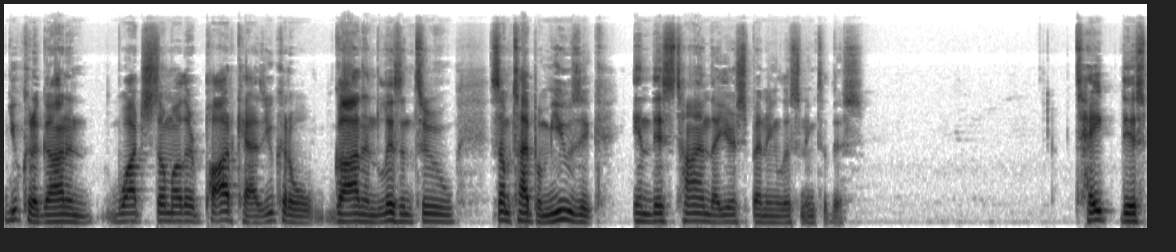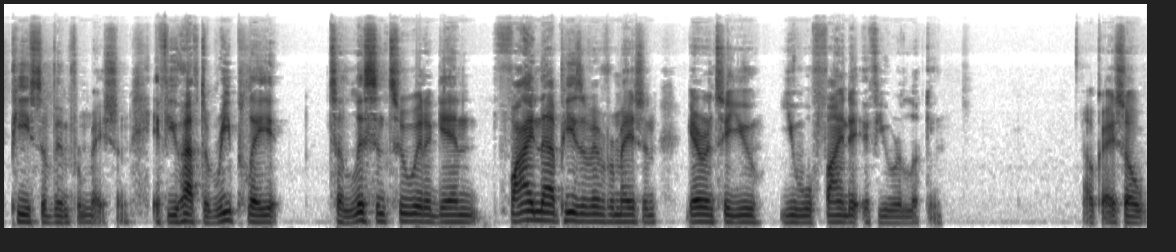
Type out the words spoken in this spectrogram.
you could have gone and watched some other podcast. You could have gone and listened to some type of music in this time that you're spending listening to this. Take this piece of information. If you have to replay it to listen to it again, find that piece of information. Guarantee you, you will find it if you were looking. Okay, so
